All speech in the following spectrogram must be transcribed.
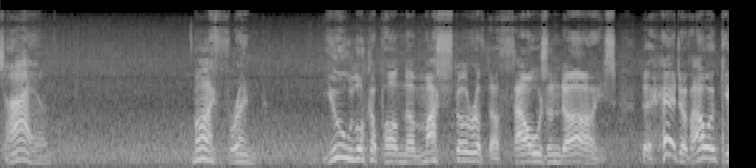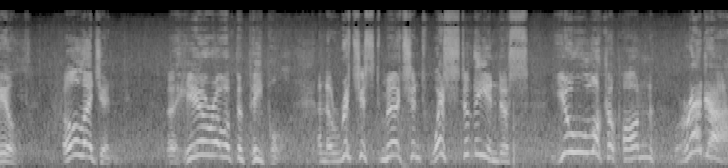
Child, my friend, you look upon the master of the thousand eyes, the head of our guild, a legend, a hero of the people, and the richest merchant west of the Indus. You look upon Reda.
